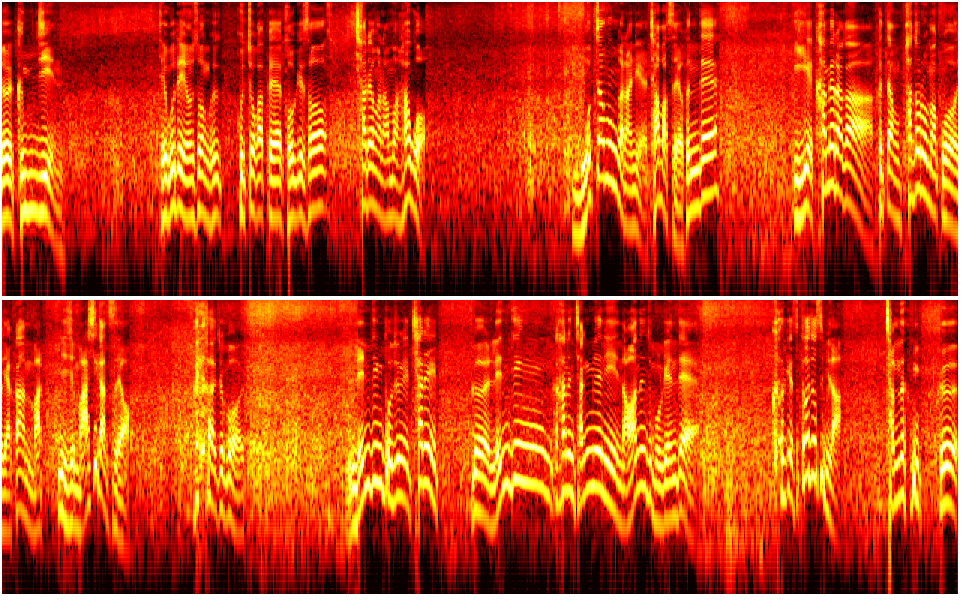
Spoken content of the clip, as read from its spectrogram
여기 금진 대구대 연수원 그, 그쪽 앞에 거기서 촬영을 한번 하고 못 잡은 건 아니에요. 잡았어요. 근데 이게 카메라가 그때 한번 파도로 맞고 약간 맛, 이제 맛이 갔어요. 그래가지고 랜딩 도중에 차량이 그 랜딩 하는 장면이 나왔는지 모르겠는데 거기에서 꺼졌습니다. 잡는 그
